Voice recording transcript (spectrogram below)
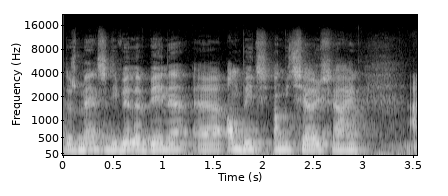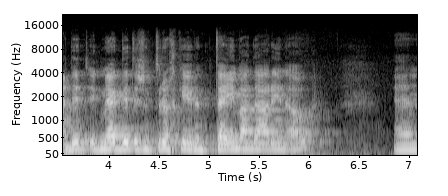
dus mensen die willen winnen, ambitie, ambitieus zijn. dit, ik merk dit is een terugkerend thema daarin ook. En,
